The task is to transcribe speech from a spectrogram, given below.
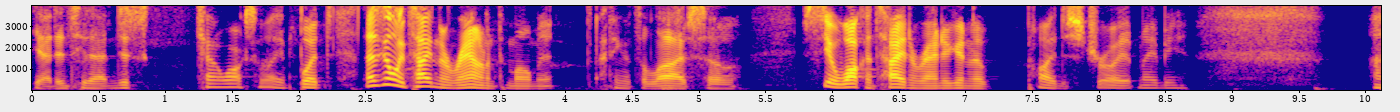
Yeah, I didn't see that. And Just kind of walks away. But that's the only Titan around at the moment. I think it's alive. So if you see a walking Titan around, you're gonna probably destroy it. Maybe.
